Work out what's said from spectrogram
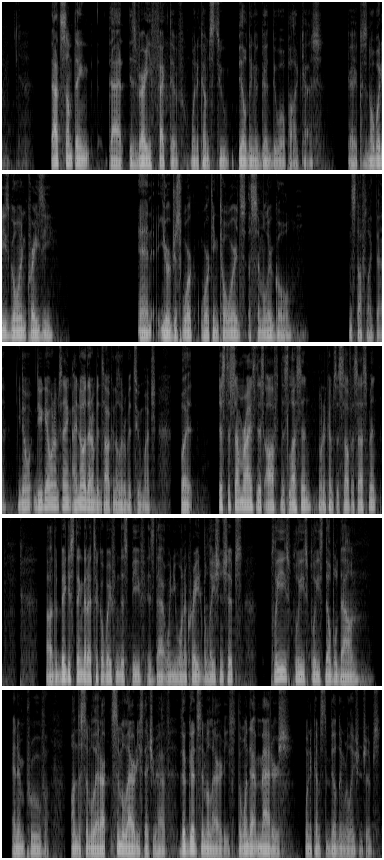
that's something that is very effective when it comes to building a good duo podcast. Okay, because nobody's going crazy, and you're just work working towards a similar goal and stuff like that. You know, do you get what I'm saying? I know that I've been talking a little bit too much, but just to summarize this off, this lesson when it comes to self assessment, uh, the biggest thing that I took away from this beef is that when you want to create relationships, please, please, please double down and improve on the similar similarities that you have. The good similarities, the one that matters when it comes to building relationships.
